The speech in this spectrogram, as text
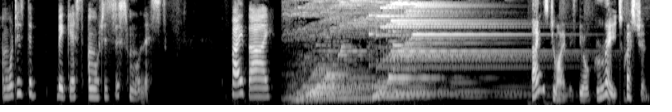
and what is the biggest and what is the smallest? Bye bye. Thanks, Jemima, for your great question.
